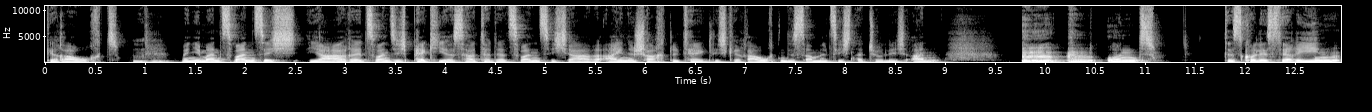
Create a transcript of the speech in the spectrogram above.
geraucht. Mhm. Wenn jemand 20 Jahre, 20 Packiers hat, hat er 20 Jahre eine Schachtel täglich geraucht und das sammelt sich natürlich an. Und das Cholesterin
